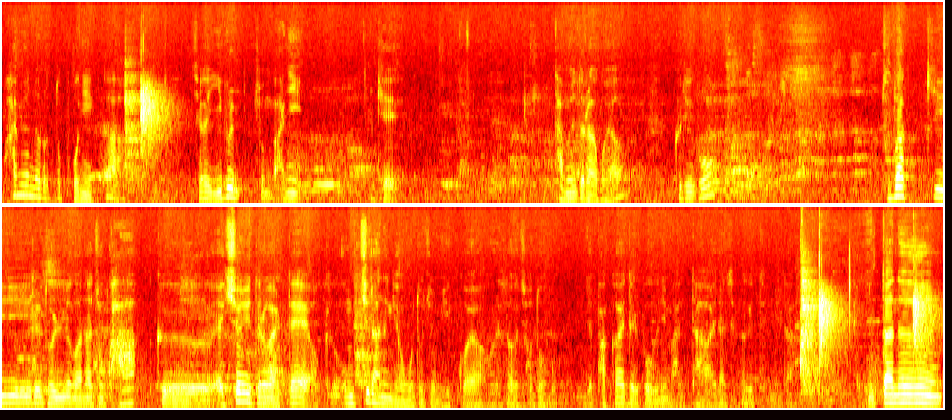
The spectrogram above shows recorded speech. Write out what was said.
화면으로 또 보니까 제가 입을 좀 많이 이렇게 다물더라고요. 그리고 두 바퀴 를 돌리거나 좀 과, 그 액션이 들어갈 때 어, 그 움찔하는 경우도 좀 있고요. 그래서 저도 이제 바꿔야 될 부분이 많다 이런 생각이 듭니다. 일단은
